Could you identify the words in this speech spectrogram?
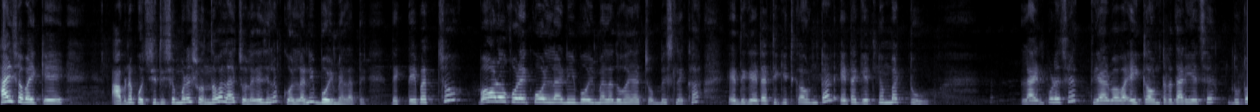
হাই সবাইকে। আমরা পঁচিশে ডিসেম্বরে সন্ধ্যাবেলা চলে গেছিলাম কল্যাণী বইমেলাতে দেখতেই পাচ্ছ, বড় করে কল্যাণী বইমেলা দু হাজার চব্বিশ লেখা। এদিকে এটা টিকিট কাউন্টার, এটা গেট নাম্বার টু। লাইন পড়েছে, তিয়ার বাবা এই কাউন্টারে দাঁড়িয়েছে। দুটো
